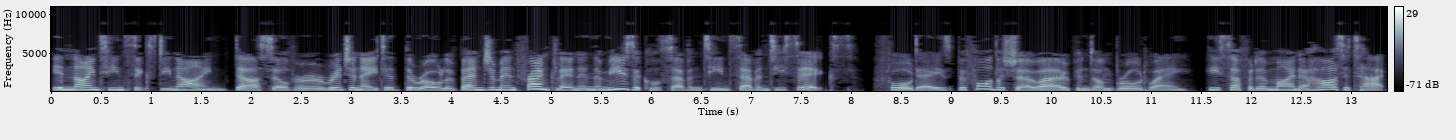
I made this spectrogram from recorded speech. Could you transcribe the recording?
In 1969, Da Silva originated the role of Benjamin Franklin in the musical 1776. Four days before the show opened on Broadway, he suffered a minor heart attack,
